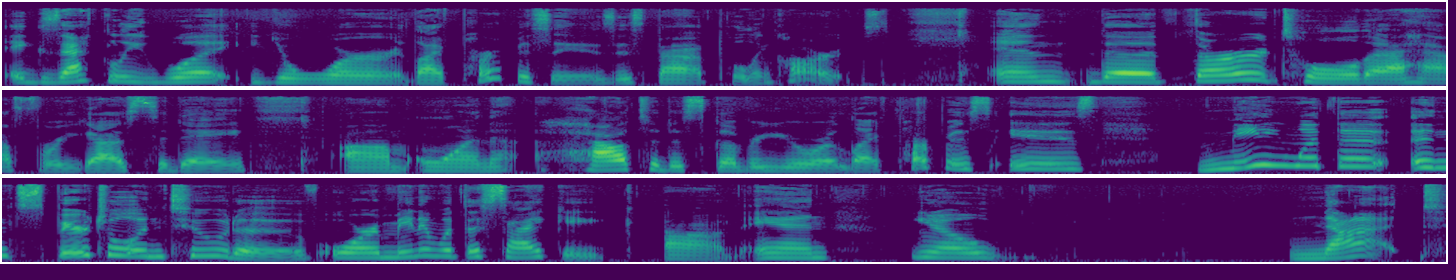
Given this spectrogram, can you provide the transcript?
exactly what your life purpose is, is by pulling cards. And the third tool that I have for you guys today um, on how to discover your life purpose is meeting with the spiritual intuitive or meeting with the psychic um, and you know not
